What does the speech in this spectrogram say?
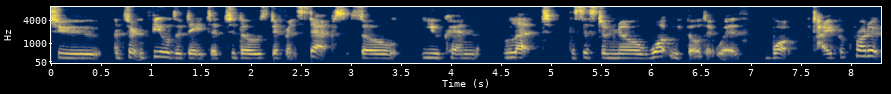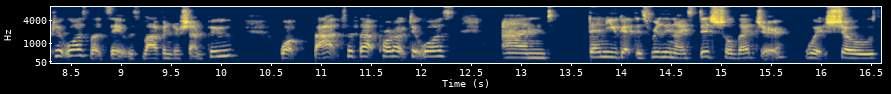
to and certain fields of data to those different steps. So you can let the system know what you filled it with, what type of product it was. Let's say it was lavender shampoo, what batch of that product it was. And then you get this really nice digital ledger, which shows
